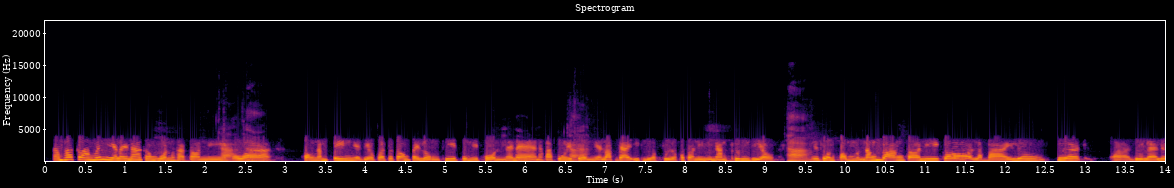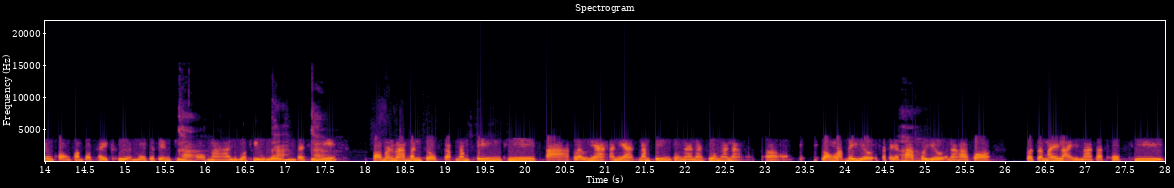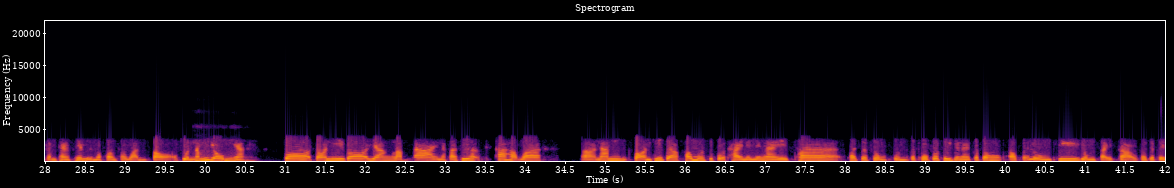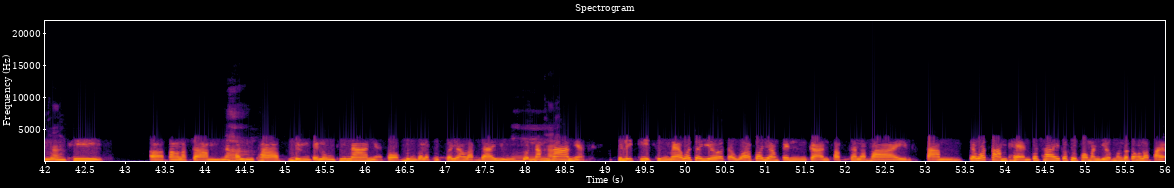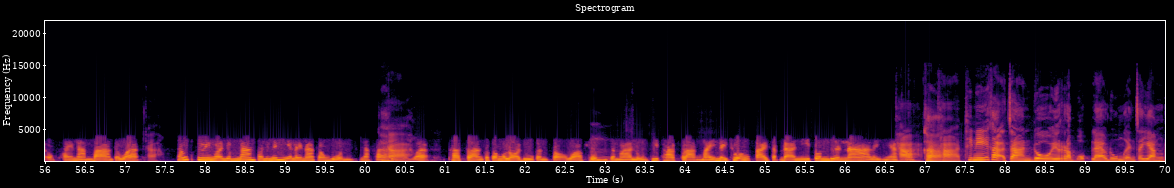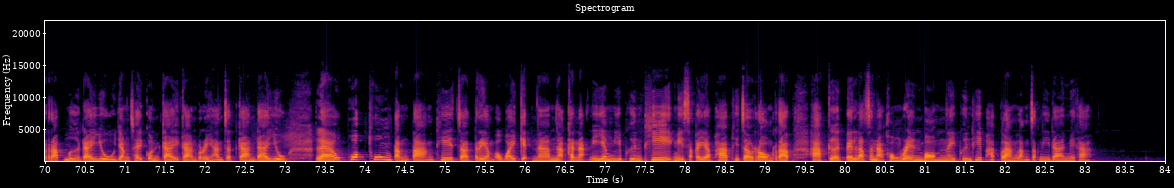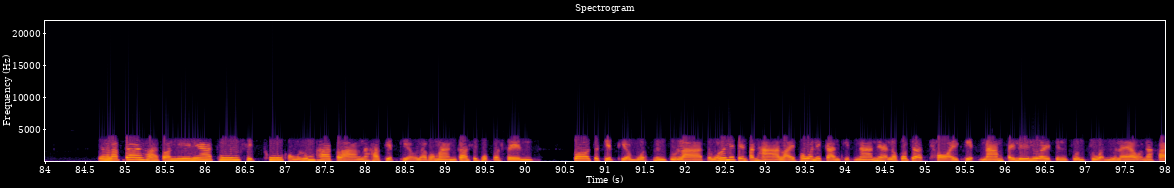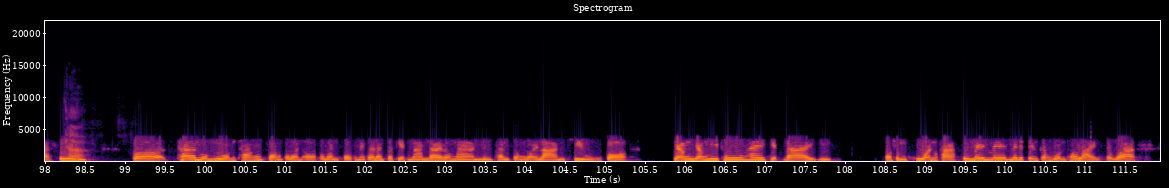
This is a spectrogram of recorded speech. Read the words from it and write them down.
ทางภาคกลางไม่มีอะไรน่ากังวลค่ะตอนนี้ค่ะเพราะว่าค่ะของน้ำปิงเนี่ยเดี๋ยวก็จะต้องไปลงที่ภูมิพลแน่ๆนะคะภูมิพลเนี่ยรับได้อีกเหลือเฟือเพราะตอนนี้มีน้ำครึ่งเดียวค่ะในส่วนของน้ำวังตอนนี้ก็ระบายเรื่องเพื่อเอ่อ ดูแลเรื่องของความปลอดภัยเขื่อนไม่ว่าจะเป็นกิ่วค่ะคอหมาหรือว่ากิ่วลมค่ะแต่ทีนี้พอมันมาบรรจบกับน้ำปิงที่ตากแล้วเนี่ย อันเนี้ยน้ำปิงตรงนั้นนะช่วงนั้นอะเอ่อรองรับได้เยอะศักยภาพเขาเยอะนะคะ ก็ก็จะไม่ไหลมากระทบที่กำแพงเพชรหรือนครสวรรค์ต่อ ส่วนน้ำยมเนี่ย ก็ตอนนี้ก็ยังรับได้นะคะที่ถ้าหากว่าเอ่อน้ำก่อนที่จะเข้าเมืองสุโขทัยเนี่ยยังไง ถ้าถ้าจะส่งผลกระทบก็คือยังไงก็ต้องเอาไปลงที่ยมสายเก่าก็จะไปลงที่เอ่อ บางละกรรมนะคะค่ะหรือถ้าดึงไปลงที่น่านเนี่ย ก็บึงบรเพชรก็ยังรับได้อยู่อืมส่วนน้ำค่ะน่านเนี่ยสิริกิตถึงแม้ว่าจะเยอะ แต่ว่าก็ยังเป็นการปรับการระบายตาม แต่ว่าตามแผนก็ใช่ก็คือพอมันเยอะมันก็ต้องระบายออกท้ายน้ำบ้าง แต่ว่าค่ะ ทั้งสวิงวันยมน่านตอนนี้ไม่มีอะไรน่ากังวลนะคะค่ะแต่ว่าภาคกลางก็ต้องรอดูกันต่อว่าฝนอืมจะมาลงที่ภาคกลางไหมในช่วงปลายสัปดาห์นี้ต้นเดือนหน้าอะไรอย่างเงี้ยค่ะค่ะค่ะค่ะ ทีนี้ค่ะอาจารย์โดยระบบแล้วดูเหมือนจะยังรับมือได้อยู่ ยังใช้กลไกการบริหารจัดการได้อยู่ แล้วพวกทุ่งต่างๆ ที่จะเตรียมเอาไว้เก็บน้ำณขณะนี้ยังมีพื้นที่มีศักยภาพที่จะรองรับ หากเกิดเป็นลักษณะของเรนบอมในพื้นที่ภาคกลางหลังจากนี้ได้ไหมคะ ยังรับได้ค่ะ ตอนนี้เนี่ยทุ่งสิบทุ่งของลุ่มภาคกลางนะคะ เก็บเกี่ยวแล้วประมาณ 96เปอร์เซ็นก็จะเก็บเกี่ยวหมด 1 ตุลา แต่ว่าไม่เป็นปัญหาอะไร เพราะว่าในการเก็บน้ำเนี่ย เราก็จะทอยเก็บน้ำไปเรื่อยๆ เป็นส่วนๆอยู่แล้วนะคะ ซึ่งค่ะก็ถ้ารวมๆทั้งฝั่งตะวันออกตะวันตกเนี่ยก็น่าจะเก็บน้ำได้ประมาณ 1,200 ล้านคิว ก็ยังยังมีทุ่งให้เก็บได้อีก พอสมควรค่ะ คือไม่ไม่ไม่ได้เป็นกังวลเท่าไหร่ แต่ว่าเอ่อ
